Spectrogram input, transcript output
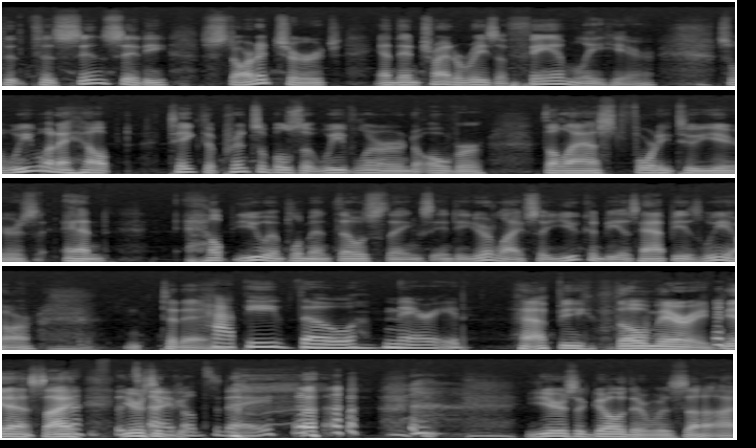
to, to Sin City, start a church, and then try to raise a family here." So we want to help take the principles that we've learned over the last 42 years and help you implement those things into your life so you can be as happy as we are today. Happy though married. Happy though married. Yes, I years ago. today. Years ago, there was uh,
